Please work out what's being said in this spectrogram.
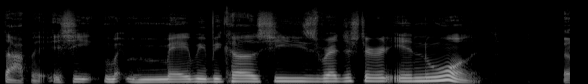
Stop it. Is she m- maybe because she's registered in New Orleans? Uh,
